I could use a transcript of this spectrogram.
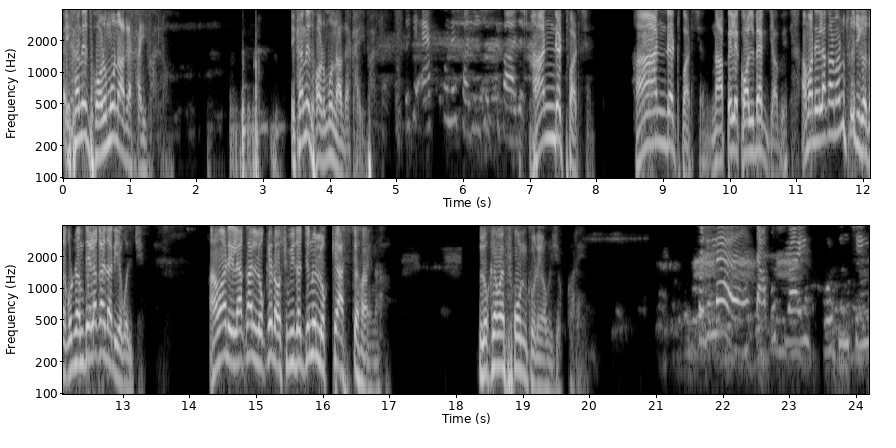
এখানে ধর্ম না দেখাই ভালো। এখানে ধর্ম না দেখাই ভালো। Hundred percent hundred percent. না পেলে কল ব্যাক যাবে। আমার এলাকার মানুষকে জিজ্ঞাসা করুন আমি তো এলাকায় দাঁড়িয়ে বলছি। আমার এলাকার লোকের অসুবিধার জন্য লোককে আসতে হয় না। লোকে আমায় ফোন করে অভিযোগ করে। সজলদা তাপস রায় অর্জুন সিং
